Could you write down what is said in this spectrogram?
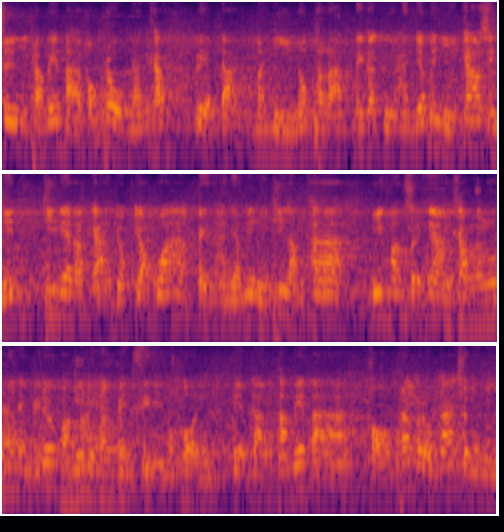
ซึ่งพระเมตตาของพระองค์นั้นครับเปรียบดั่งมณีนพรัตน์นั่นก็คืออัญมณี 9 ชนิด ที่ได้รับการยกย่องว่าเป็นอัญมณีที่ล้ำค่า มีความสวยงามครับอยู่ฝั่งทางนู้นนะและเต็มไปด้วยความหยืมานอยู่ยฝั่อังนเป็นสิริมงคล เปรียบดังพระเมตตาของพระบรมราชชนนี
